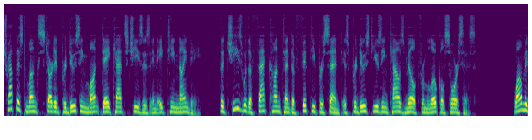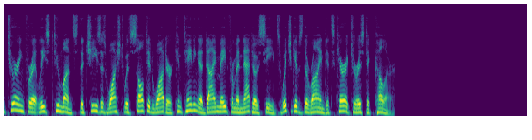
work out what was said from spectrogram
Trappist monks started producing Mont des Cats cheeses in 1890. The cheese with a fat content of 50% is produced using cow's milk from local sources. While maturing for at least two months the cheese is washed with salted water containing a dye made from annatto seeds which gives the rind its characteristic color.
